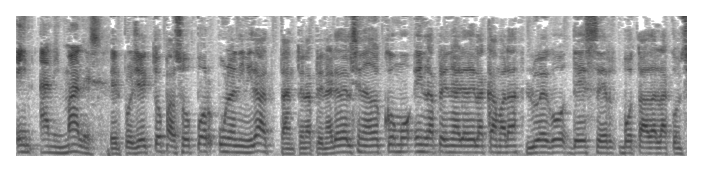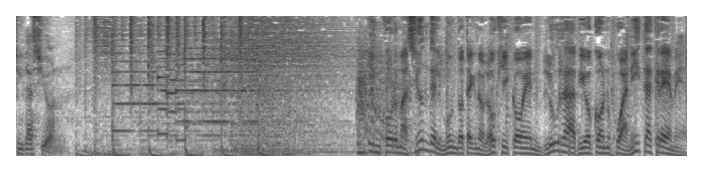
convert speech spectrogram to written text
en animales. El proyecto pasó por unanimidad, tanto en la plenaria del Senado como en la plenaria de la Cámara, luego de ser votada la conciliación. Información del mundo tecnológico en Blue Radio con Juanita Kremer.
